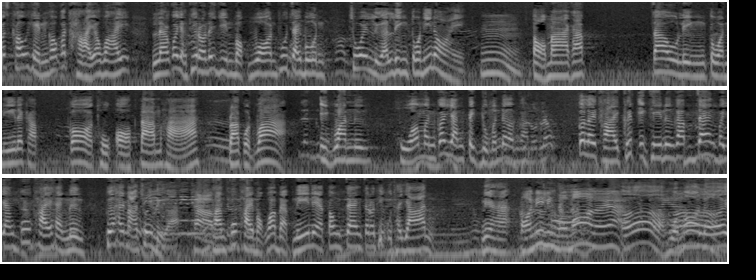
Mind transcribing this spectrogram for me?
สต์เขาเห็นเขาก็ถ่ายเอาไว้ แล้วก็อย่างที่เราได้ยินบอกวอนผู้ใจบุญช่วยเหลือลิงตัวนี้หน่อย อืม ต่อมาครับ เจ้าลิงตัวนี้นะครับ ก็ถูกออกตามหา ปรากฏว่าอีกวันหนึ่งหัวมันก็ยังติดอยู่เหมือนเดิมครับ ก็เลยถ่ายคลิปอีกทีหนึ่งครับ แจ้งไปยังกู้ภัยแห่งหนึ่ง เพื่อให้มาช่วยเหลือ ครับ ทางกู้ภัยบอกว่าแบบนี้เนี่ยต้องแจ้งเจ้าหน้าที่อุทยาน เนี่ยฮะ อ๋อ นี่ลิงหัวหม้อเลยอะ เออ หัวหม้อเลย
